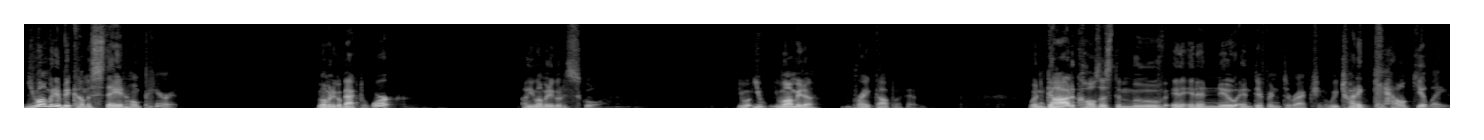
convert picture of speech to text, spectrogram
You want me to become a stay at home parent? You want me to go back to work? Oh, you want me to go to school? You, you, you want me to break up with him? When God calls us to move in, in a new and different direction, we try to calculate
